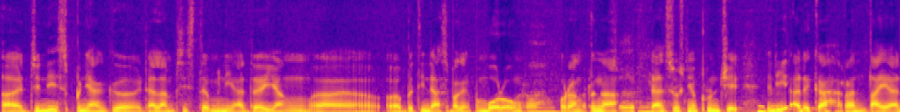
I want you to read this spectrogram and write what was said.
uh, jenis peniaga dalam sistem ini. Ada yang uh, uh bertindak sebagai pemborong, orang, orang tengah ya. dan seterusnya peruncit. Hmm. Jadi adakah rantaian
